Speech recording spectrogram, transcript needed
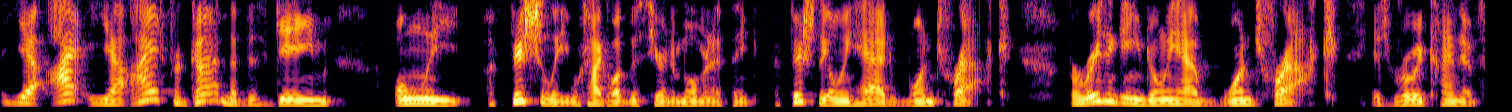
yeah, I yeah, I had forgotten that this game only officially. We'll talk about this here in a moment. I think officially only had one track. For a racing game to only have one track is really kind of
